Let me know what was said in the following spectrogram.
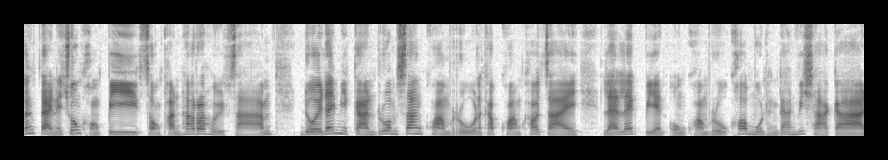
ตั้งแต่ในช่วงของปี 2563 โดยได้มีการร่วมสร้างความรู้นะครับความเข้าใจ และแลกเปลี่ยนองค์ความรู้ข้อมูลทางด้านวิชาการ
